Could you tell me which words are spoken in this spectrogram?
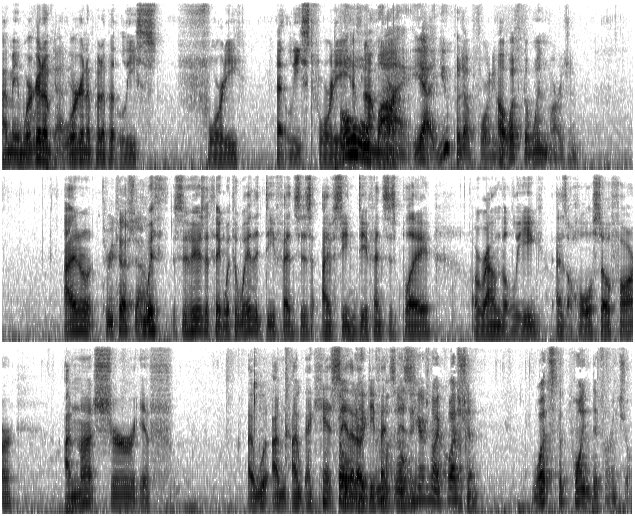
I mean, we're gonna we're gonna put up at least forty, at least forty, Oh if not my! more. Yeah, you put up forty. But Oh. what's the win margin? I don't. Three touchdowns. With so here's the thing with the way that defenses I've seen defenses play around the league as a whole so far, I'm not sure if I would. I'm, I, I can't say So that our defense no, is. Here's my question: Okay. What's the point differential?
